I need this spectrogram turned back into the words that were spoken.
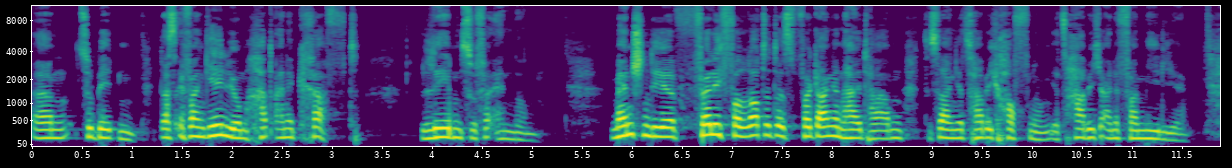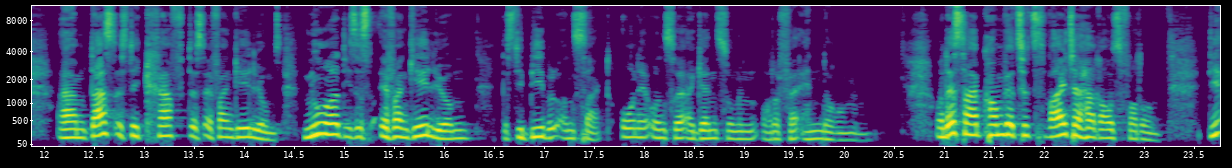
ähm, zu beten. Das Evangelium hat eine Kraft. Leben zu verändern. Menschen, die völlig verlottetes Vergangenheit haben, zu sagen, jetzt habe ich Hoffnung, jetzt habe ich eine Familie. Ähm, das ist die Kraft des Evangeliums. Nur dieses Evangelium, das die Bibel uns sagt, ohne unsere Ergänzungen oder Veränderungen. Und deshalb kommen wir zur zweiten Herausforderung. Die,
